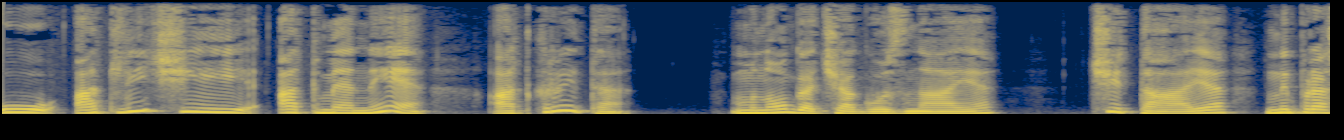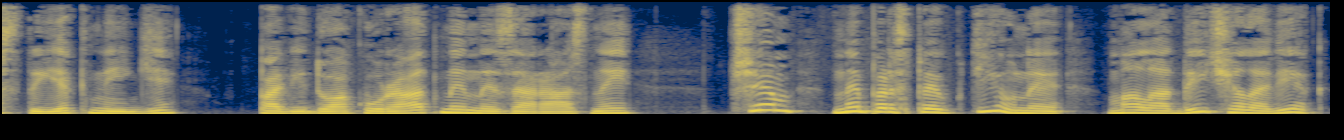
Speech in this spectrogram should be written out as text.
у отличий от мене открыто. Много чего зная, читая непростые книги, по виду аккуратный, незаразный, чем неперспективный молодый человек.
